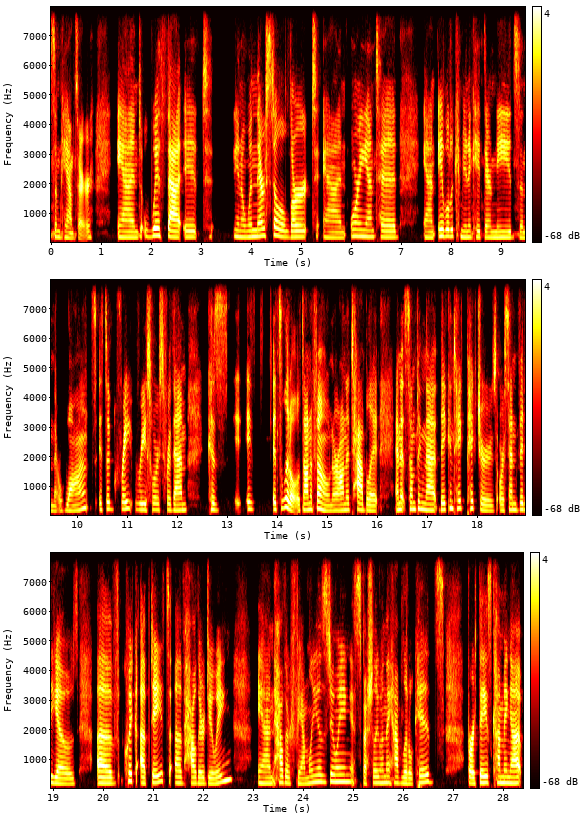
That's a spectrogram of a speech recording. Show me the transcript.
some cancer. And with that, it, you know, when they're still alert and oriented and able to communicate their needs and their wants, it's a great resource for them because it, it it's little it's on a phone or on a tablet and it's something that they can take pictures or send videos of quick updates of how they're doing and how their family is doing, especially when they have little kids. Birthdays coming up,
